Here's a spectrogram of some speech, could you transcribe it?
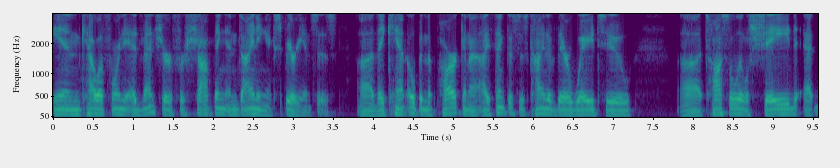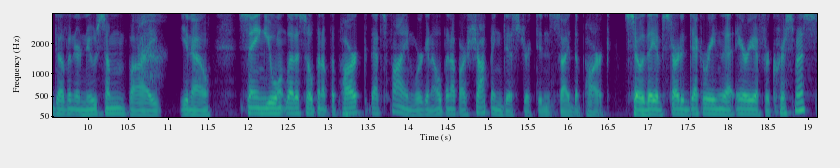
in California Adventure for shopping and dining experiences. Uh, they can't open the park, and I, I, think this is kind of their way to uh, toss a little shade at Governor Newsom by, you know, saying you won't let us open up the park. That's fine. We're going to open up our shopping district inside the park. So they have started decorating that area for Christmas.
